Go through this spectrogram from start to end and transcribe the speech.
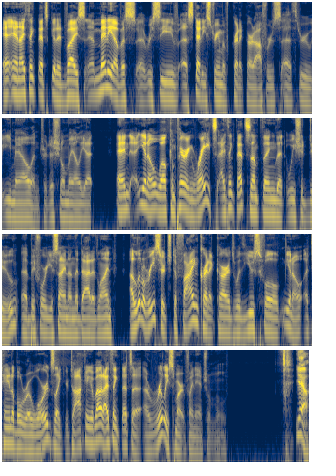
And, and I think that's good advice. Uh, many of us uh, receive a steady stream of credit card offers uh, through email and traditional mail yet. And, uh, you know, while comparing rates, I think that's something that we should do uh, before you sign on the dotted line a little research to find credit cards with useful, you know, attainable rewards like you're talking about. I think that's a, a really smart financial move. Yeah,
